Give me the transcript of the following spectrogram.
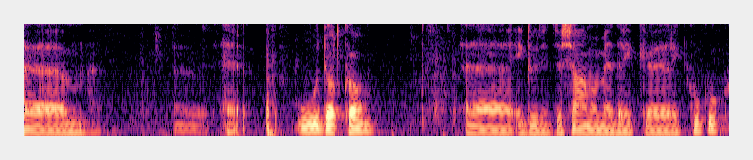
Um, oer.com. Uh, ik doe dit dus samen met Rick, Rick Koekoek.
